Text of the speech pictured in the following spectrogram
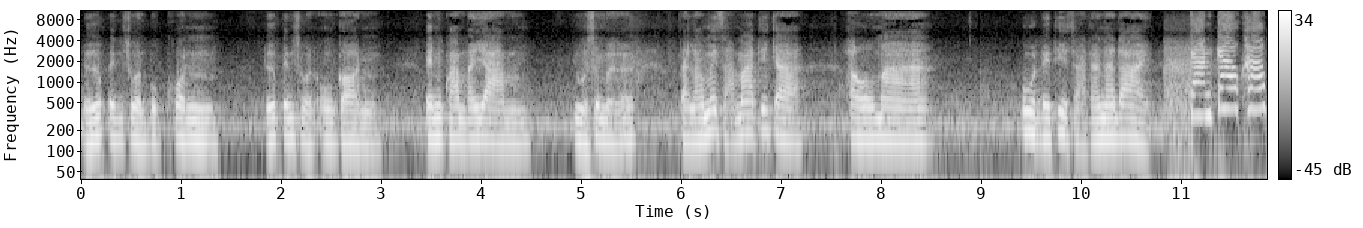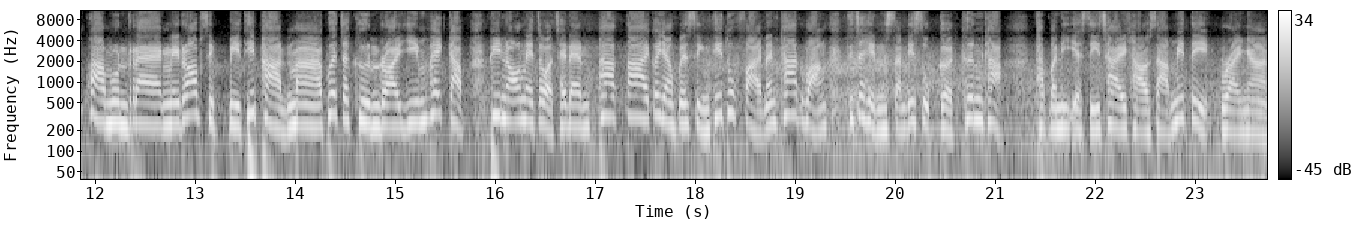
หรือเป็นส่วนบุคคล หรือเป็นส่วนองค์กร เป็นความพยายามอยู่เสมอ แต่เราไม่สามารถที่จะเอามาพูดในที่สาธารณะได้ การก้าวข้ามความรุนแรงในรอบ 10 ปีที่ผ่านมา เพื่อจะคืนรอยยิ้มให้กับพี่น้องในจังหวัดชายแดนภาคใต้ก็ยังเป็นสิ่งที่ทุกฝ่ายนั้นคาดหวัง ที่จะเห็นสันติสุขเกิดขึ้นค่ะทัปนีเอศรีชัยข่าวสามมิติรายงาน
